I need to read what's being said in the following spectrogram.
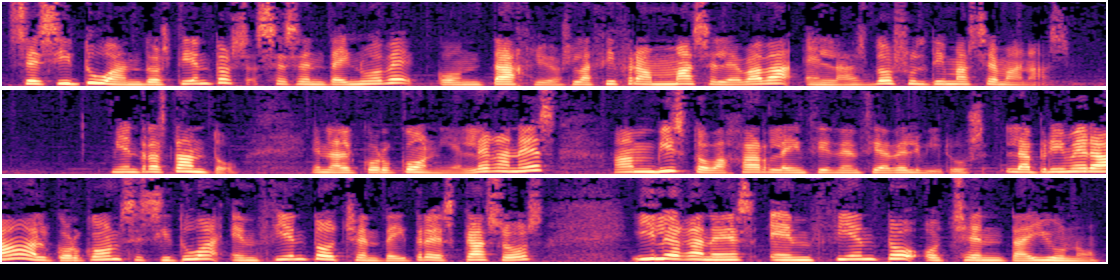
Se sitúan 269 contagios, la cifra más elevada en las dos últimas semanas. Mientras tanto, en Alcorcón y en Leganés han visto bajar la incidencia del virus. La primera, Alcorcón, se sitúa en 183 casos y Leganés en 181.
